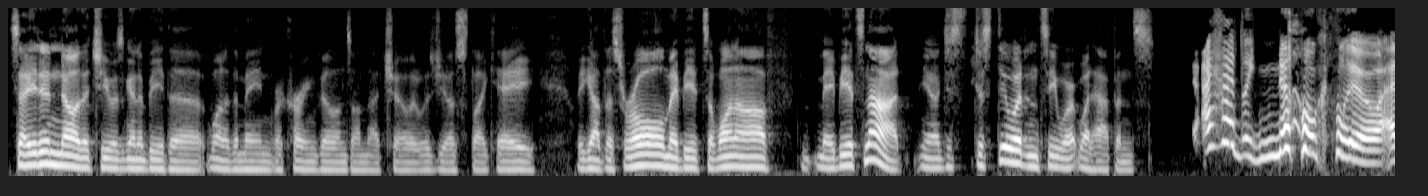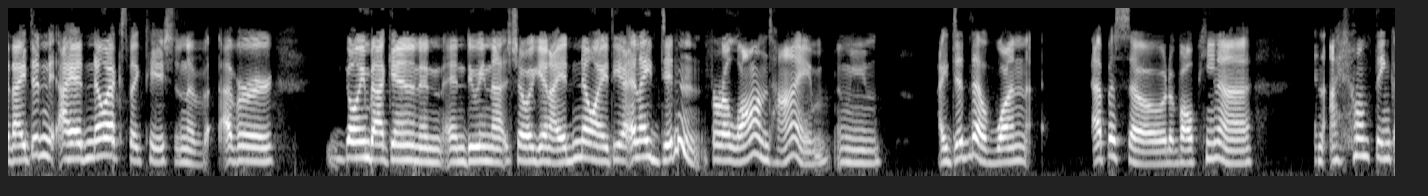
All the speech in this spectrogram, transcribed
So you didn't know that she was going to be the one of the main recurring villains on that show. It was just like, hey, we got this role. Maybe it's a one-off. Maybe it's not. You know, just just do it and see what what happens. I had like no clue, and I didn't. I had no expectation of ever going back in and, and doing that show again, I had no idea. And I didn't for a long time. I mean, I did the one episode of Volpina, and I don't think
